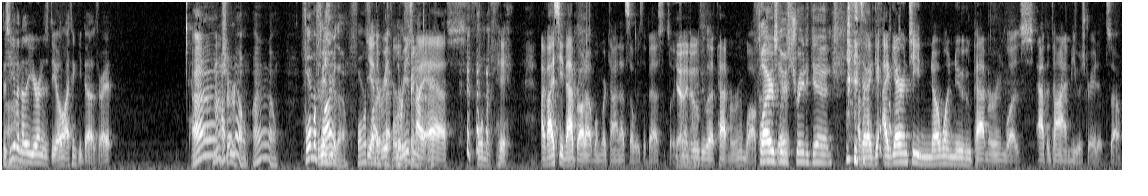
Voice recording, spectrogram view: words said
Does he have Um, another year in his deal? I think he does, right? Uh, not I sure. don't know. I don't know. Former The Flyer reason- though. Former Yeah, Flyer. the, re- Pat the Former Maroon. reason I Phantom. asked former fit. If I see that brought up one more time, that's always the best. It's like, Yeah, I I can't know. believe we let Pat Maroon walk. Flyers like, lose trade again. I was like, I, gu- I guarantee no one knew who Pat Maroon was at the time he was traded. So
